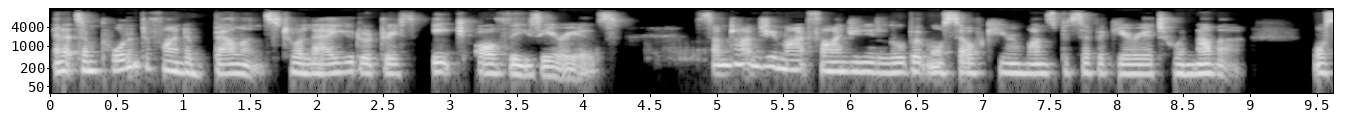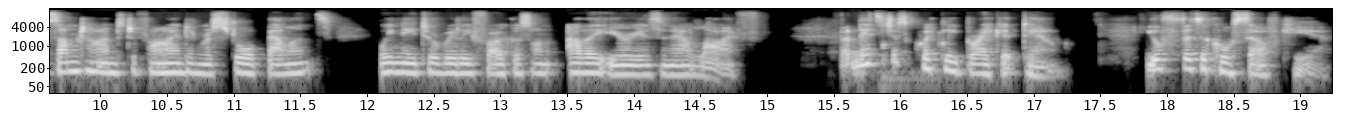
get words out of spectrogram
And it's important to find a balance to allow you to address each of these areas. Sometimes you might find you need a little bit more self care in one specific area to another, or sometimes to find and restore balance we need to really focus on other areas in our life. But let's just quickly break it down. Your physical self care.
